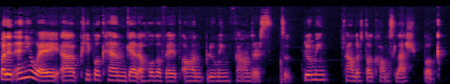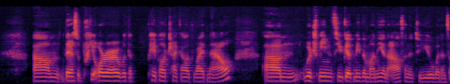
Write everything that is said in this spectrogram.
But in any way, uh, people can get a hold of it on Blooming Founders, so bloomingfounders.com slash book. Um, there's a pre-order with a PayPal checkout right now. um, which means you give me the money and I'll send it to you when it's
